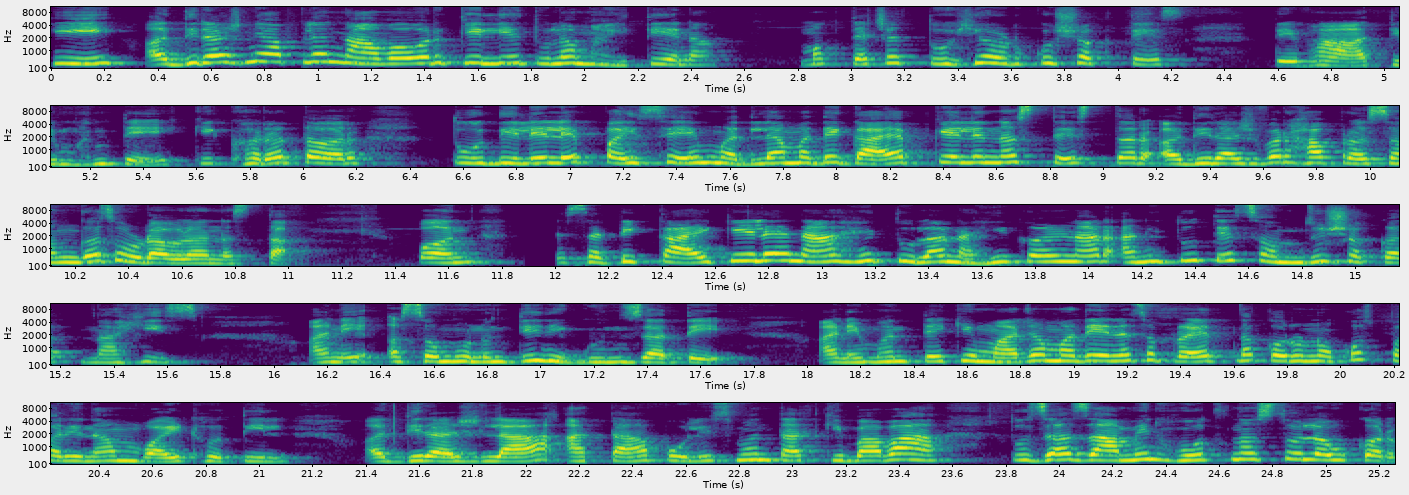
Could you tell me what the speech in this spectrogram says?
ही अधिराजने आपल्या नावावर केली आहे तुला माहिती आहे ना? मग त्याच्यात तूही अडकू शकतेस. तेव्हा ती म्हणते की खरं तर तू दिलेले पैसे मधल्यामध्ये गायब केले नसतेस तर अधिराजवर हा प्रसंगच ओढावला नसता. पण त्यासाठी काय केलं आहे ना हे तुला नाही कळणार आणि तू ते समजू शकत नाहीस. आणि असं म्हणून ती निघून जाते. आणि म्हणते की माझ्यामध्ये येण्याचा प्रयत्न करू नकोस परिणाम वाईट होतील. अधिराजला आता पोलीस म्हणतात की बाबा तुझा जामीन होत नसतो लवकर.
